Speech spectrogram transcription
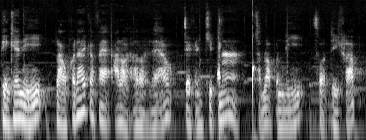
เพียงแค่นี้เราก็ได้กาแฟอร่อยๆแล้ว เจอกันคลิปหน้าสำหรับวันนี้ สวัสดีครับ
